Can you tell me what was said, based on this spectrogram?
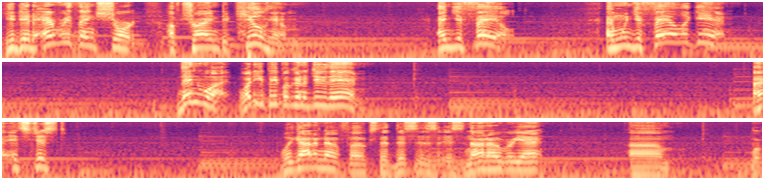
You did everything short of trying to kill him. And you failed. And when you fail again, then what? What are you people going to do then? Uh, it's just we got to know, folks, that this is is not over yet. Um, we're,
